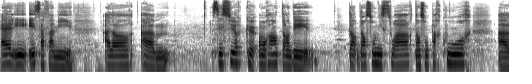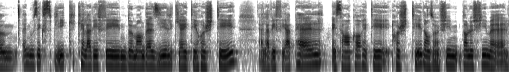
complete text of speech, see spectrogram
elle et, et sa famille. Alors, euh, c'est sûr qu'on rentre dans des dans, dans, son histoire, dans son parcours. Euh, elle nous explique qu'elle avait fait une demande d'asile qui a été rejetée. Elle avait fait appel et ça a encore été rejeté dans un film. Dans le film, elle,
